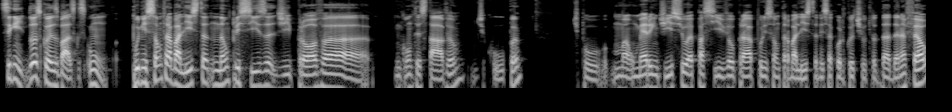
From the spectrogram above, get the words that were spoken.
Seguinte, duas coisas básicas. Um, punição trabalhista não precisa de prova incontestável de culpa. Tipo, uma, um mero indício é passível para punição trabalhista nesse acordo coletivo da, da, NFL.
